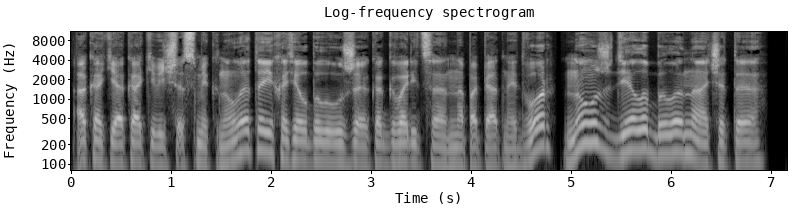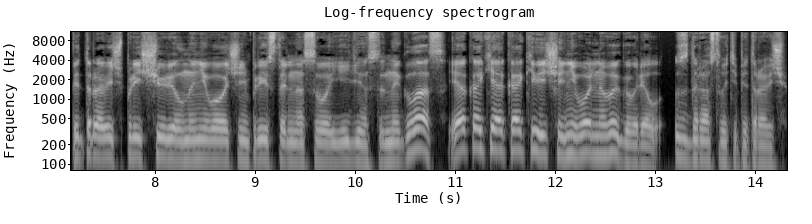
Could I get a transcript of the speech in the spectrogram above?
Акакий Акакевич смекнул это и хотел было уже, как говорится, на попятный двор, но уж дело было начато. Петрович прищурил на него очень пристально свой единственный глаз, и Акакий Акакевич невольно выговорил «Здравствуйте, Петрович».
